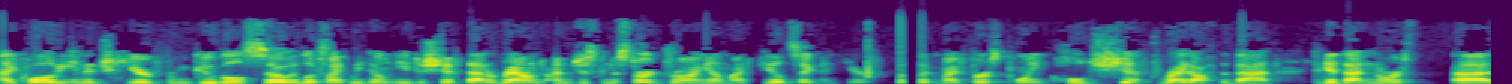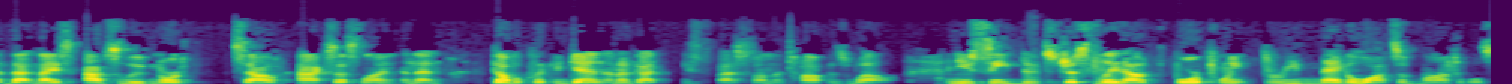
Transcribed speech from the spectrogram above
high quality image here from Google, so it looks like we don't need to shift that around. I'm just going to start drawing out my field segment here. Click my first point, hold shift right off the bat to get that north, uh, that nice absolute north-south access line, and then double click again, and I've got east-west on the top as well. And you see, this just laid out 4.3 megawatts of modules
